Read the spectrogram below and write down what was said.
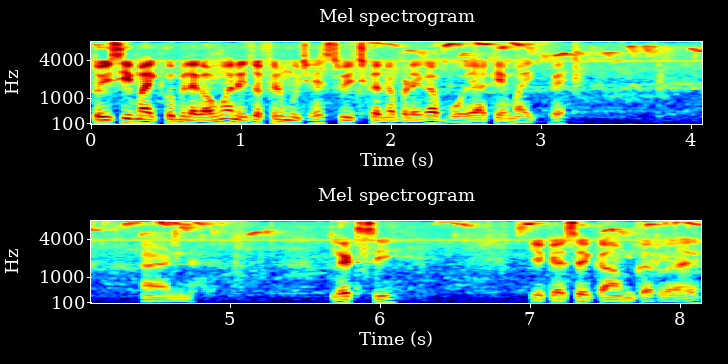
तो इसी माइक को मैं लगाऊँगा नहीं तो फिर मुझे स्विच करना पड़ेगा बोया के माइक पे। एंड लेट्स सी ये कैसे काम कर रहा है।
